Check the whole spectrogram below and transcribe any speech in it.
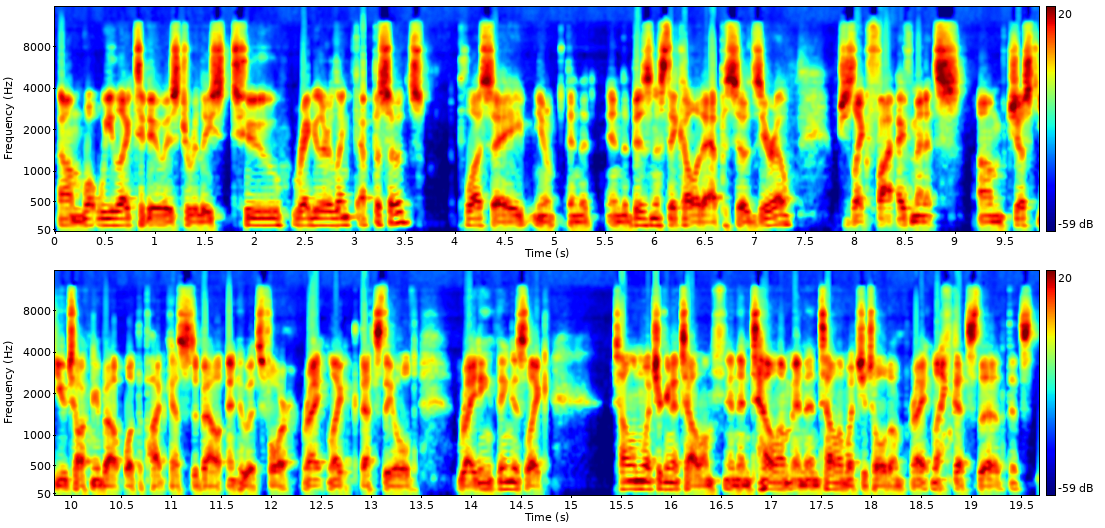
Um, what we like to do is to release two regular length episodes plus a, you know, in the in the business they call it episode zero, which is like five minutes, um, just you talking about what the podcast is about and who it's for, right? Like that's the old writing thing is like tell them what you're going to tell them and then tell them and then tell them what you told them right? Like that's the that's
